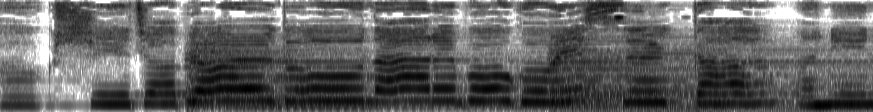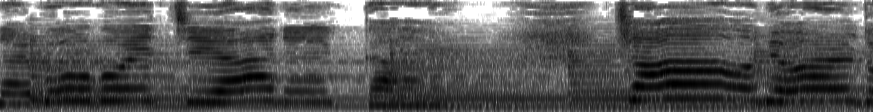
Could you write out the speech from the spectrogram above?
혹시 저 별도 나를 보고 있을까? 아니, 날 보고 있지 않을까? 저 별도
